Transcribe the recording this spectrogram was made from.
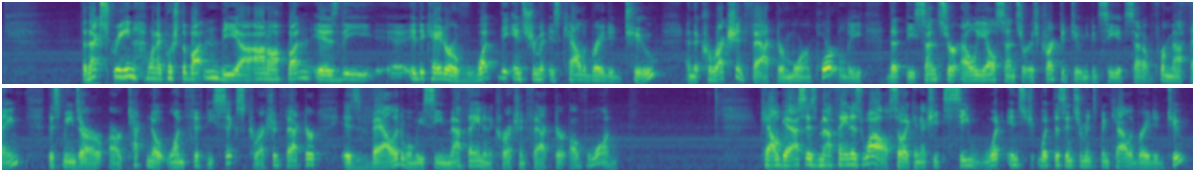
The next screen, when I push the button, the uh, on-off button, is the uh, indicator of what the instrument is calibrated to, and the correction factor, more importantly, that the sensor, LEL sensor, is corrected to. And you can see it's set up for methane. This means our, our TechNote 156 correction factor is valid when we see methane and a correction factor of 1. CalGas is methane as well, so I can actually see what, what this instrument's been calibrated to.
